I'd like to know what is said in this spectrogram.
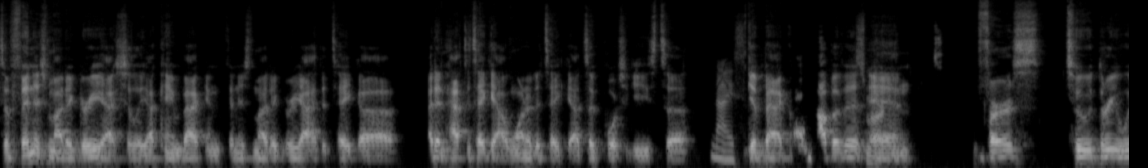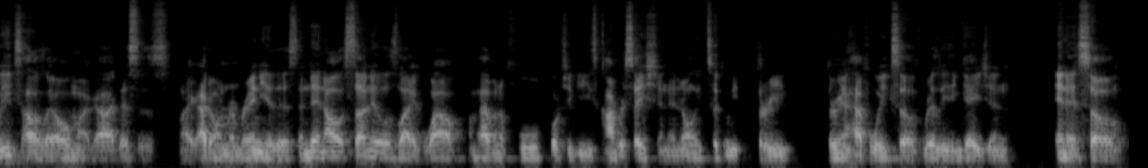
to finish my degree. Actually, I came back and finished my degree. I had to take uh, I didn't have to take it. I wanted to take it. I took Portuguese to Nice. get back on top of it. Smart. And first two, three weeks, I was like, oh my God, this is like, I don't remember any of this. And then all of a sudden it was like, wow, I'm having a full Portuguese conversation. And it only took me three, three and a half weeks of really engaging in it. So,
